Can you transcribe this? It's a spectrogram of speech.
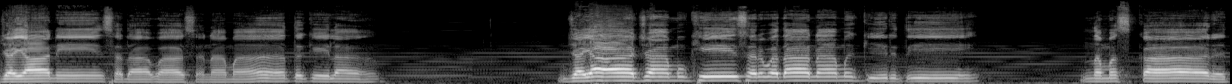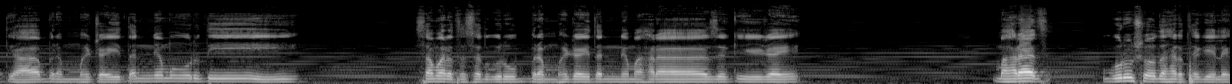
जयाने सदा वासनामात केला. जयाच्या मुखे सर्वदा नाम कीर्ती। नमस्कार त्या ब्रह्मचैतन्य मूर्ती समर्थ सद्गुरु ब्रह्मचैतन्य महाराज की जय। महाराज गुरु शोधार्थ गेले।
